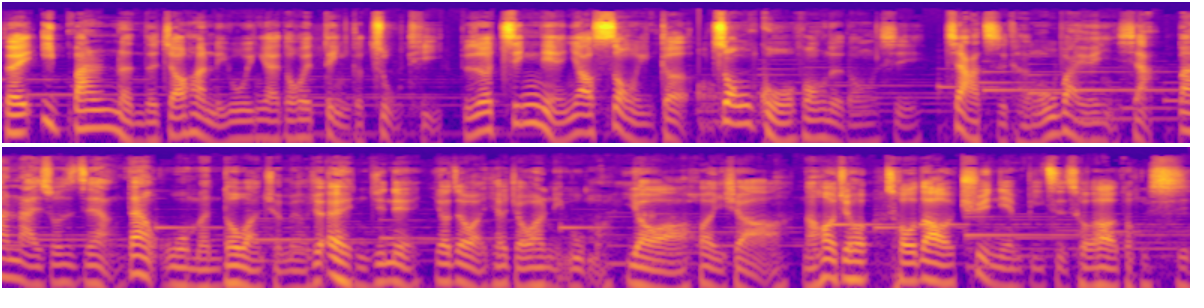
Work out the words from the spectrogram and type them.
对，对，一般人的交换礼物应该都会定一个主题，比如说今年要送一个中国风的东西。价值可能五百元以下，一般来说是这样，但我们都完全没有。就哎、欸，你今年要再玩一下交换礼物吗？要啊，换一下啊，然后就抽到去年彼此抽到的东西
